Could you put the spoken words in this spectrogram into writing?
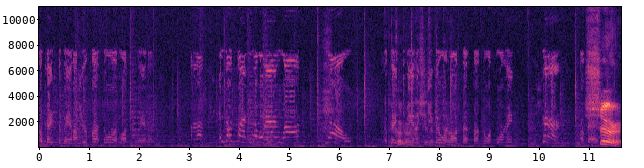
Okay, Savannah, your front door unlocked, Savannah? Uh, is the front door unlocked? No. Okay, kogo ona się zapytała? Sure.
